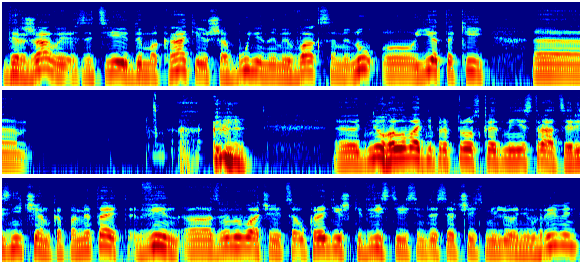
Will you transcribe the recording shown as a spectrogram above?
держави з цією демократією, шабуніними, ваксами. Ну, о, є такий. Е, Е, ну, Голова Дніпропетровської адміністрації Різніченка, пам'ятаєте, він е, звинувачується у крадіжки 286 мільйонів гривень.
